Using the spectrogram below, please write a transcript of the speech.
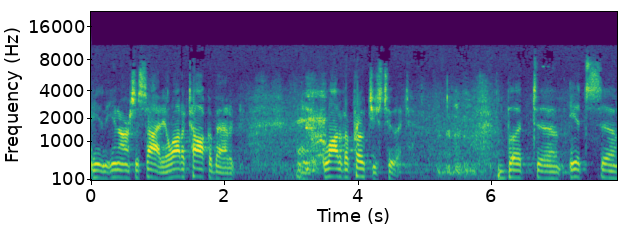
in in our society. A lot of talk about it, and a lot of approaches to it but uh, it's uh,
